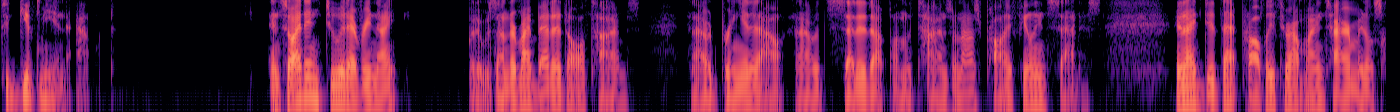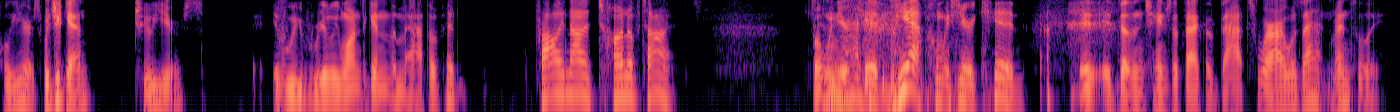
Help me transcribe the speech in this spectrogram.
to give me an out. And so I didn't do it every night, but it was under my bed at all times and I would bring it out and I would set it up on the times when I was probably feeling saddest. And I did that probably throughout my entire middle school years, which again, two years. If we really wanted to get into the math of it, probably not a ton of times. But doesn't when you're matter. a kid, yeah, but when you're a kid, it, it doesn't change the fact that that's where I was at mentally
